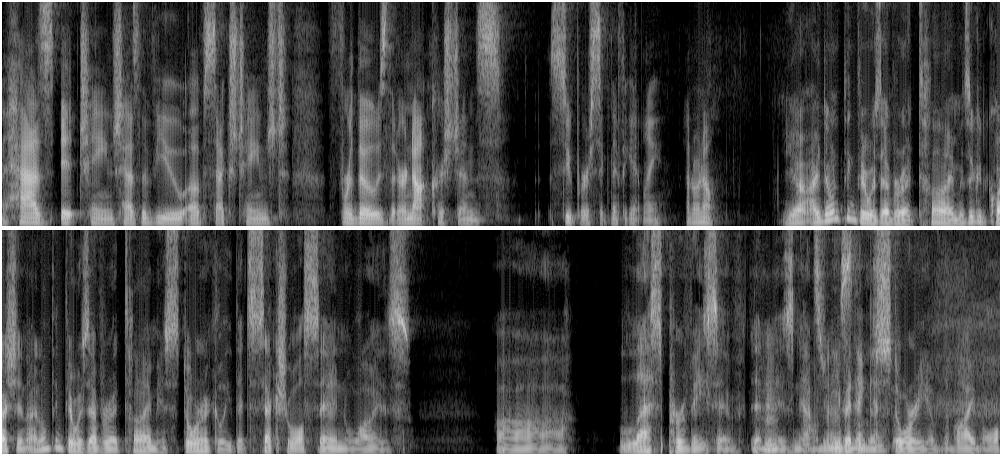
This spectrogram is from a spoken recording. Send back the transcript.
has it changed? Has the view of sex changed for those that are not Christians super significantly? I don't know. Yeah, I don't think there was ever a time. It's a good question. I don't think there was ever a time historically that sexual sin was uh, less pervasive than it is now. Mm-hmm. That's I mean, I even in the story of the Bible,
